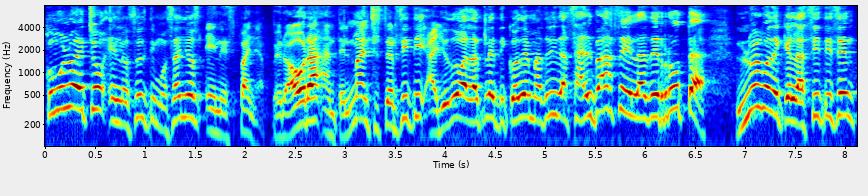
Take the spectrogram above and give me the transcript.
como lo ha hecho en los últimos años en España, pero ahora ante el Manchester City ayudó al Atlético de Madrid a salvarse de la derrota, luego de que las Citizen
